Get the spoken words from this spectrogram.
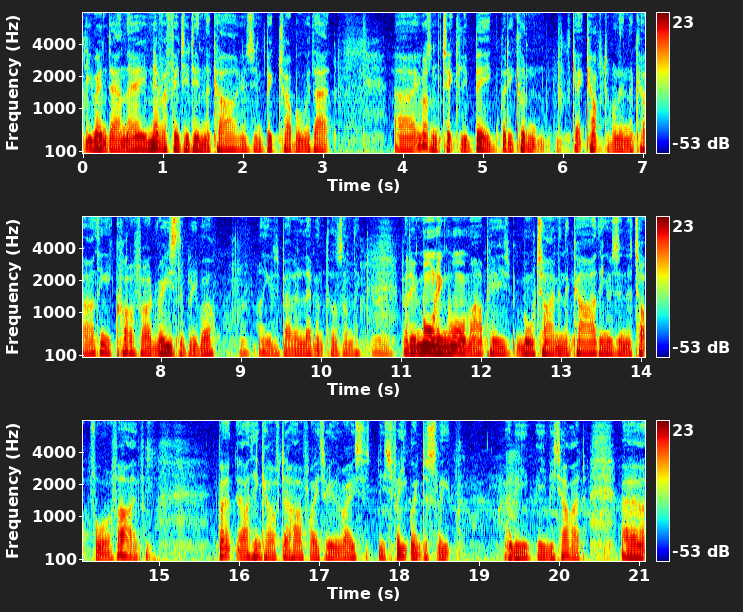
he went down there. He never fitted in the car. He was in big trouble with that. Uh, he wasn't particularly big, but he couldn't get comfortable in the car. I think he qualified reasonably well. I think he was about 11th or something. Mm. But in morning warm up, he's more time in the car. I think he was in the top four or five. But I think after halfway through the race, his feet went to sleep and hmm. he, he retired. Uh,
